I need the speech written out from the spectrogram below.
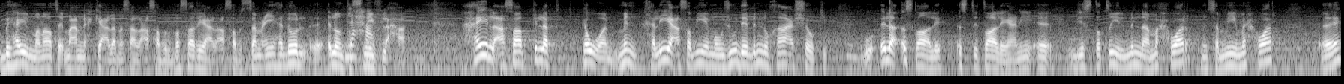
وبهي المناطق ما عم نحكي على مثلا العصب البصري على العصب السمعي هدول لهم تصنيف لحال هي الأعصاب كلها بتتكون من خلية عصبية موجودة بالنخاع الشوكي والى استطاله استطالة يعني آه، بيستطيل منها محور بنسميه محور إيه؟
